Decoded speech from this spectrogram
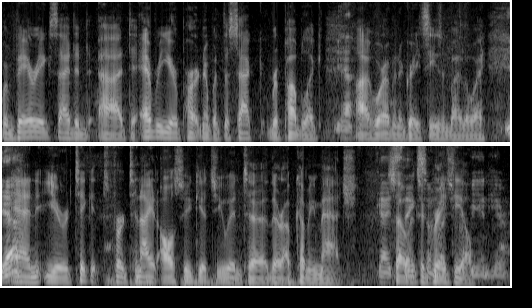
We're very excited uh, to every year partner with the Sac Republic. Yeah. Uh, who are having a great season, by the way. Yeah. And your ticket for tonight also gets you into their upcoming match. Guys, so thanks it's a so great much deal. for being here.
